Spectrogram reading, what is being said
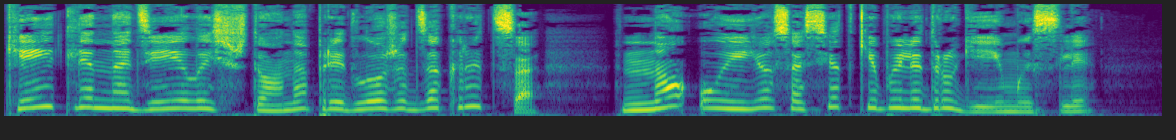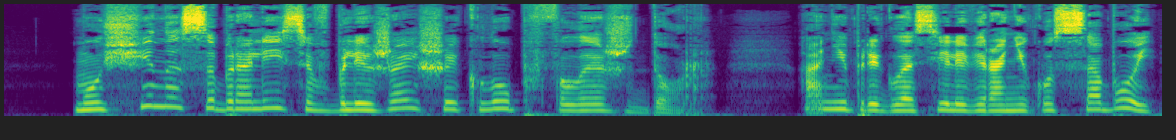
Кейтлин надеялась, что она предложит закрыться, но у ее соседки были другие мысли. Мужчины собрались в ближайший клуб «Флэш-Дор». Они пригласили Веронику с собой,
